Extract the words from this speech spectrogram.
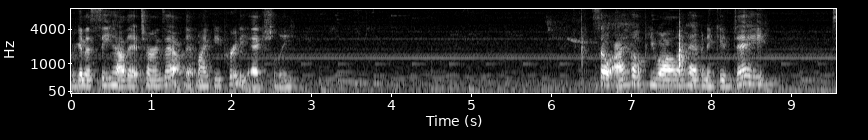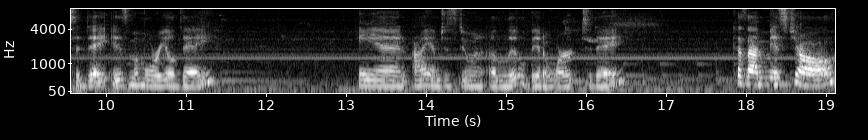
We're going to see how that turns out. That might be pretty actually. So I hope you all are having a good day. Today is Memorial Day and I am just doing a little bit of work today because I missed y'all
